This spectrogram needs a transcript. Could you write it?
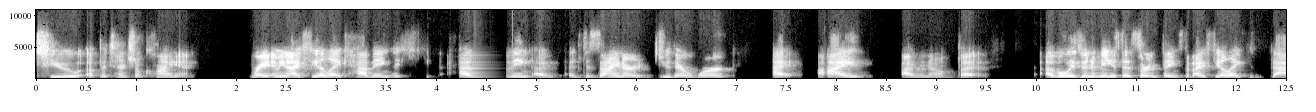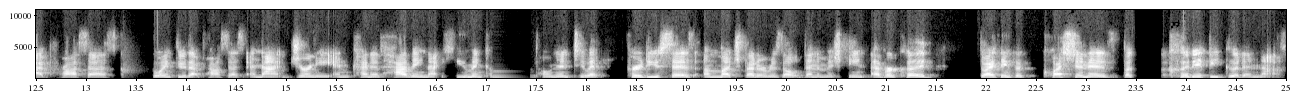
to a potential client? Right. I mean, I feel like having a having a, a designer do their work, I I I don't know, but I've always been amazed at certain things, but I feel like that process, going through that process and that journey and kind of having that human component to it produces a much better result than a machine ever could. So I think the question is, but could it be good enough?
